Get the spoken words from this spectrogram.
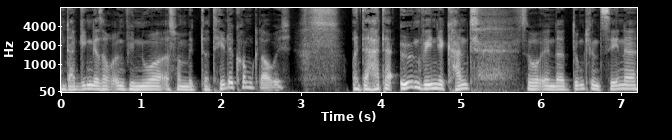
Und da ging das auch irgendwie nur erstmal mit der Telekom, glaube ich. Und da hat er irgendwen gekannt, so in der dunklen Szene,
